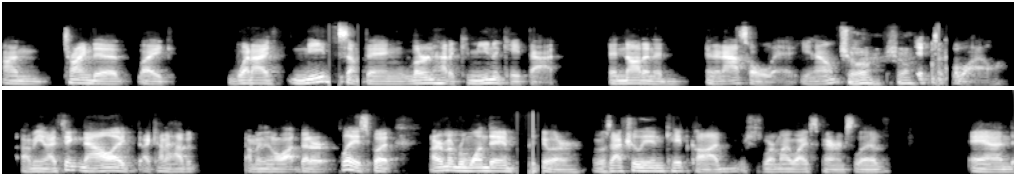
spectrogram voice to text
I'm trying to like when I need something, learn how to communicate that and not in a in an asshole way, you know? Sure, sure. It took a while. I mean, I think now I, I kind of have it I'm in a lot better place. But I remember one day in particular, it was actually in Cape Cod, which is where my wife's parents live. And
